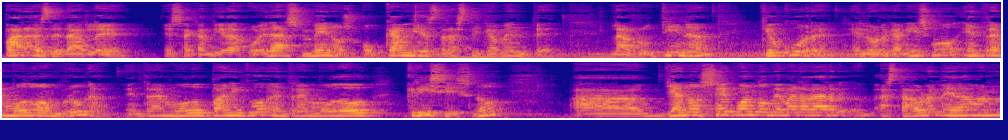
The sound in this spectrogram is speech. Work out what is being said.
paras de darle esa cantidad o le das menos o cambias drásticamente la rutina, ¿qué ocurre? El organismo entra en modo hambruna, entra en modo pánico, entra en modo crisis, ¿no? Ah, ya no sé cuándo me van a dar, hasta ahora me daban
